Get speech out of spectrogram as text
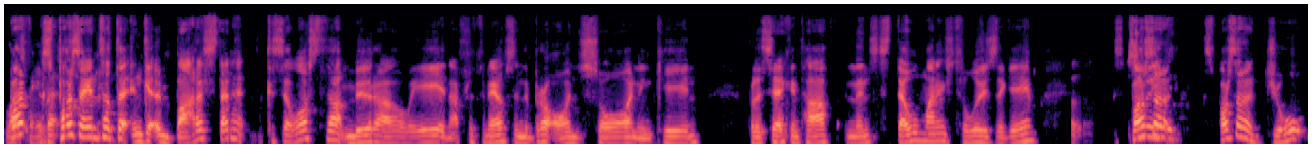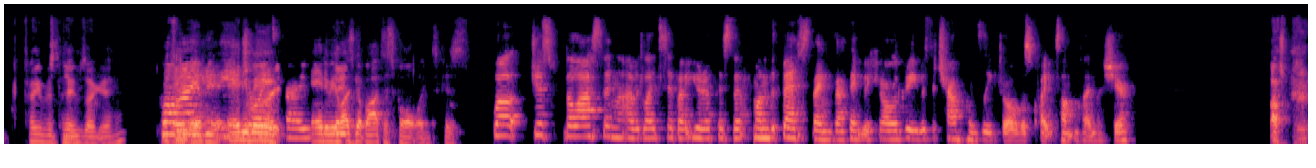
Let's Spurs, face it. Entered it and get embarrassed in it because they lost that Mura away and everything else, and they brought on Son and Kane for the second half, and then still managed to lose the game. Spurs So- are Spurs are a joke time and times again. Well, I Anyway, really anyway, enjoyed anyway, let's get back to Scotland because Well, just the last thing that I would like to say about Europe is that one of the best things I think we can all agree was the Champions League draw was quite something this year. That's true.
